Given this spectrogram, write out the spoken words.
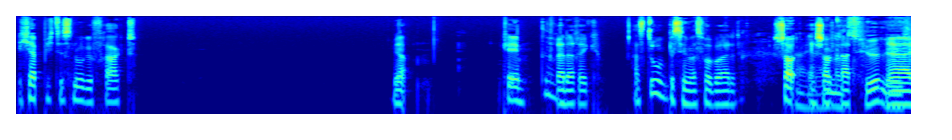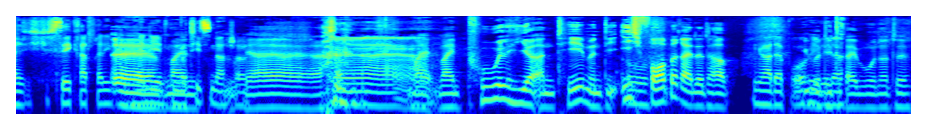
Ich habe mich das nur gefragt. Ja. Okay, Ja. Frederik. Hast du ein bisschen was vorbereitet? Schau, Ja, er ja, schaut gerade. Natürlich. Ja, ich, sehe gerade Freddy, wie er Äh, den mein, Notizen nachschaut. Ja, ja, ja. Ja, mein, mein Pool hier an Themen, die ich Uff. vorbereitet habe ja, der Profi über die wieder. drei Monate.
